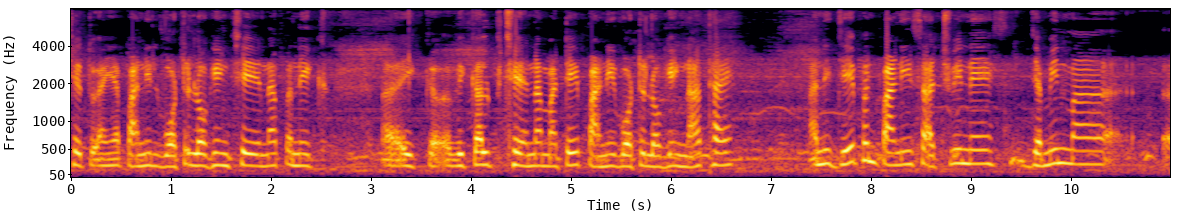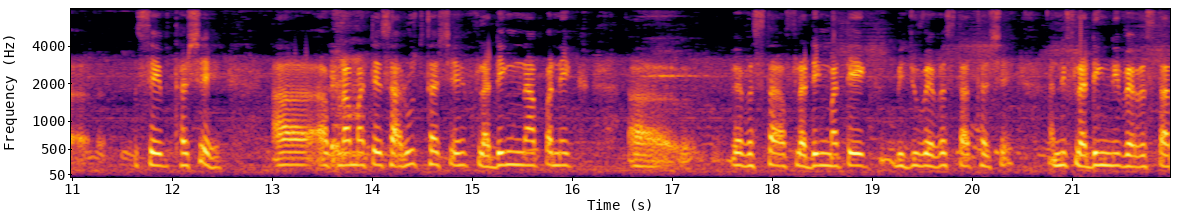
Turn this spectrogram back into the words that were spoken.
છે તો અહીંયા પાણી વોટર લોગિંગ છે, એના પણ એક એક વિકલ્પ છે એના માટે પાણી વોટર લોગિંગ ના થાય. અને જે પણ પાણી સાચવીને જમીનમાં સેવ થશે, આ આપણા માટે સારું જ થશે. ફ્લડિંગના પણ એક વ્યવસ્થા, ફ્લડિંગ માટે એક બીજું વ્યવસ્થા થશે. અને ફ્લડિંગની વ્યવસ્થા,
